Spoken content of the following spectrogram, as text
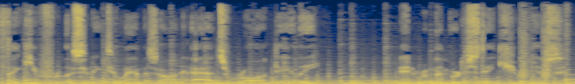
Thank you for listening to Amazon Ads Raw Daily. Stay curious.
